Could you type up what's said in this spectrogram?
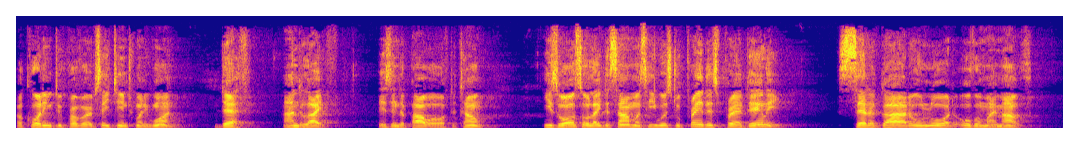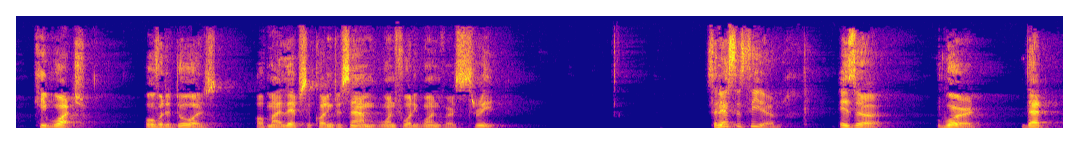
according to Proverbs 18:21, death and life is in the power of the tongue. He's also like the psalmist, he was to pray this prayer daily. Set a guard, O Lord, over my mouth. Keep watch over the doors of my lips, according to Psalm 141, verse 3. Synesthesia is a word that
